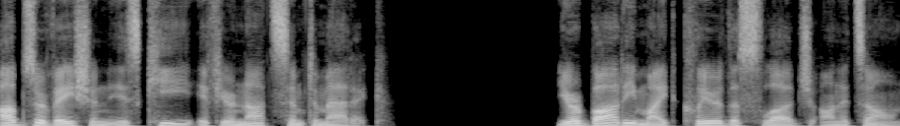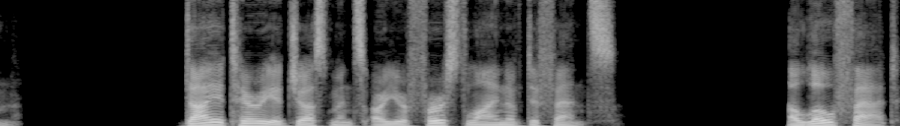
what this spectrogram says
Observation is key if you're not symptomatic. Your body might clear the sludge on its own. Dietary adjustments are your first line of defense. A low fat,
